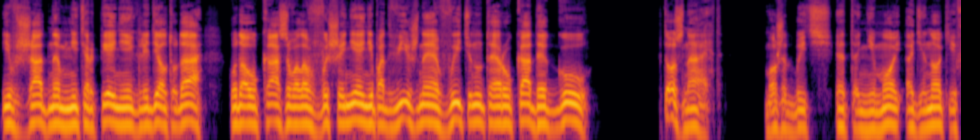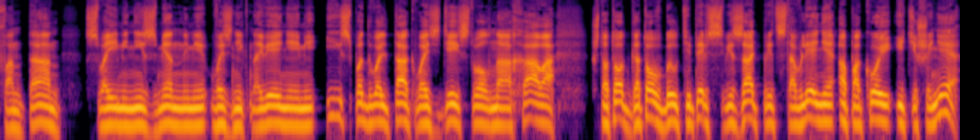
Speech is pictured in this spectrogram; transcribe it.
и в жадном нетерпении глядел туда, куда указывала в вышине неподвижная вытянутая рука Дегу. Кто знает, может быть, это не мой одинокий фонтан своими неизменными возникновениями из-под так воздействовал на Ахава, что тот готов был теперь связать представление о покое и тишине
